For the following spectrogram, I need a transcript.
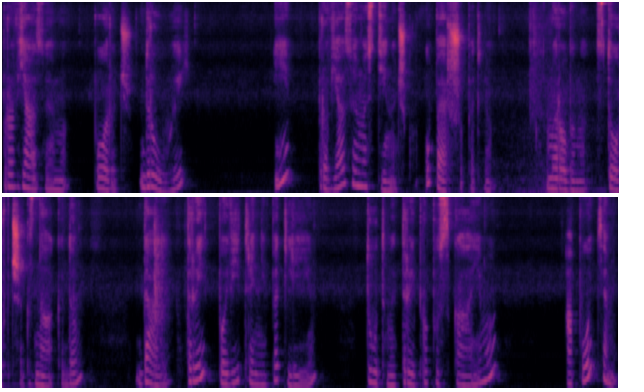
пров'язуємо поруч другий і пров'язуємо стіночку. У першу петлю ми робимо стовпчик з накидом, далі три повітряні петлі. Тут ми три пропускаємо, а потім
